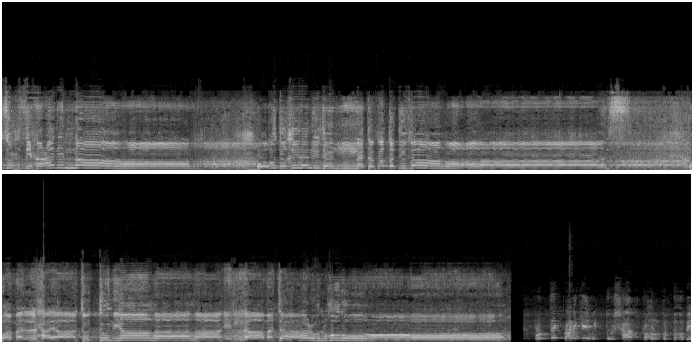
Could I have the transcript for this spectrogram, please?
زحزح عن النار وأدخل الجنة فقد فاز. وما الحياة الدنيا إلا متاع الغرور প্রত্যেক প্রাণীকে মৃত্যুর স্বাদ গ্রহণ করতে হবে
